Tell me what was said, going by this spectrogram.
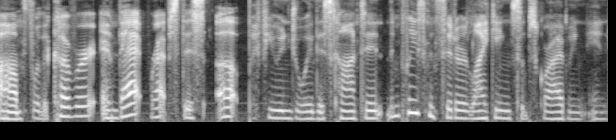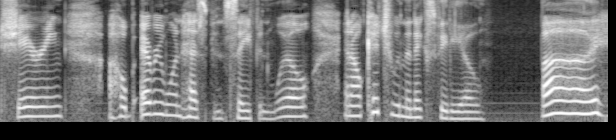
um, for the cover. And that wraps this up. If you enjoy this content, then please consider liking, subscribing, and sharing. I hope everyone has been safe and well, and I'll catch you in the next video. Bye!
